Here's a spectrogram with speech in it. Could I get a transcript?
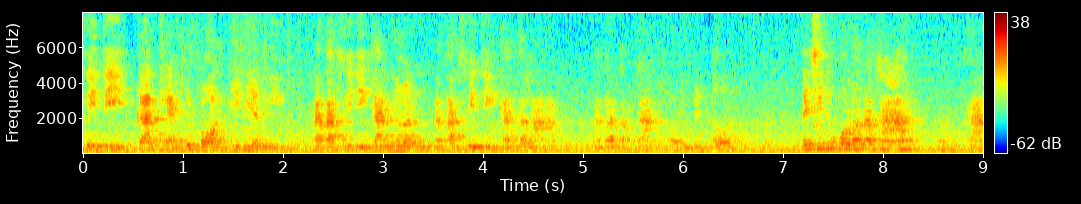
สถิติการแข่งฟุตบอลพรีเมียร์ลีกนะคะสถิติการเงินนะคะสถิติการตลาดนะคะต่างๆเหล่านี้เป็นต้นได้ชี้ทุกคนแล้วนะคะค่ะ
